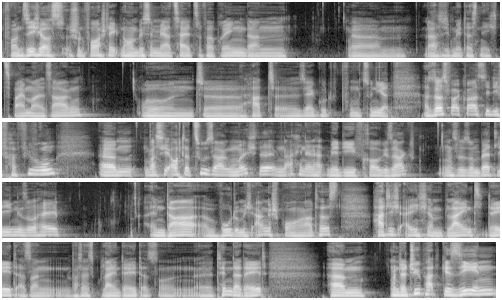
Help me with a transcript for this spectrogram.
von sich aus schon vorschlägt, noch ein bisschen mehr Zeit zu verbringen, dann ähm, lasse ich mir das nicht zweimal sagen. Und äh, hat äh, sehr gut funktioniert. Also das war quasi die Verführung. Ähm, was ich auch dazu sagen möchte, im Nachhinein hat mir die Frau gesagt, als wir so im Bett liegen, so, hey, da, wo du mich angesprochen hattest, hatte ich eigentlich ein Blind Date, also ein, was heißt Blind Date, also ein äh, Tinder Date. Ähm, und der Typ hat gesehen,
